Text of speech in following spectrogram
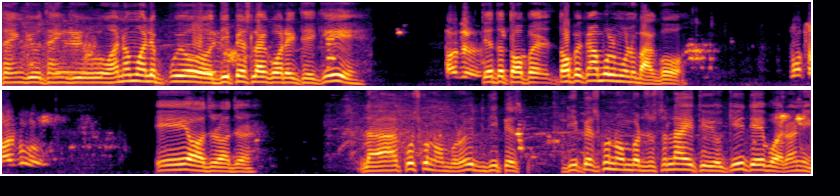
थ्याङ्क यू थ्याङ्क यू होइन मैले उयो दिपेशलाई गरेको थिएँ कि। त्यो त तपाईँ तपाईँ कहाँ बोल्नु भएको? ए हजुर हजुर। ला कसको नम्बर हो? यो दिपेश दिपेशको नम्बर जस्तो लागेको थियो यो कि त्यही भएर नि।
